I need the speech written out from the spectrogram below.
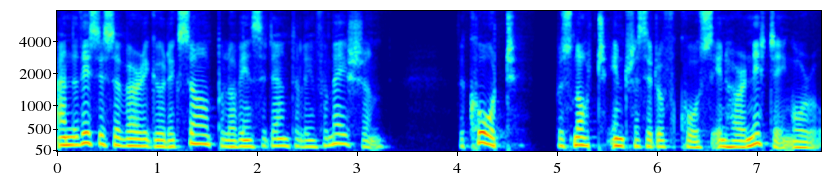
And this is a very good example of incidental information. The court was not interested, of course, in her knitting or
